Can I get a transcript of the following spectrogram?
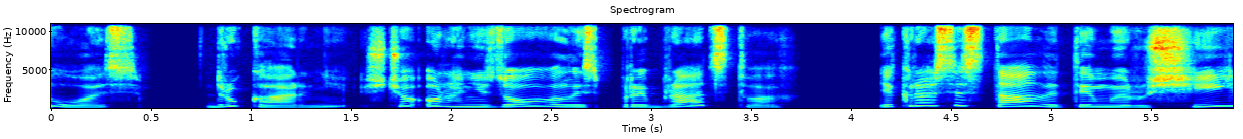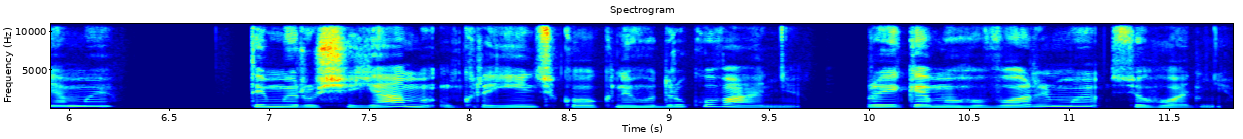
Ось друкарні, що організовувались при братствах, якраз і стали тими рушіями, тими рушіями українського книгодрукування, про яке ми говоримо сьогодні.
